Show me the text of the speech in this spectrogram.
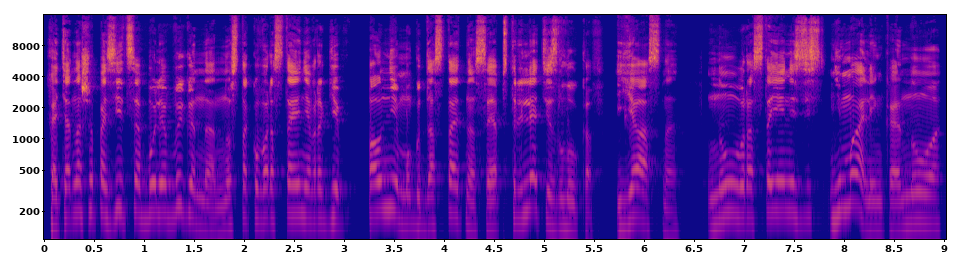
Хотя наша позиция более выгодна, но с такого расстояния враги вполне могут достать нас и обстрелять из луков. Ясно. Ну, расстояние здесь не маленькое, но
